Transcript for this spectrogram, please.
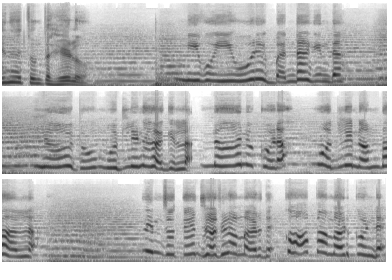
ಏನಾಯ್ತು ಅಂತ ಹೇಳು. ನೀವು ಈ ಊರಿಗೆ ಬಂದಾಗಿಂದ ಯಾವುದು ಮೊದ್ಲಿನ ಹಾಗಿಲ್ಲ. ನಾನು ಕೂಡ ಮೊದಲಿನ ನಂಬ ಅಲ್ಲ. ನಿಮ್ ಜೊತೆ ಜಗಳ ಮಾಡಿದೆ, ಕೋಪ ಮಾಡ್ಕೊಂಡೆ.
